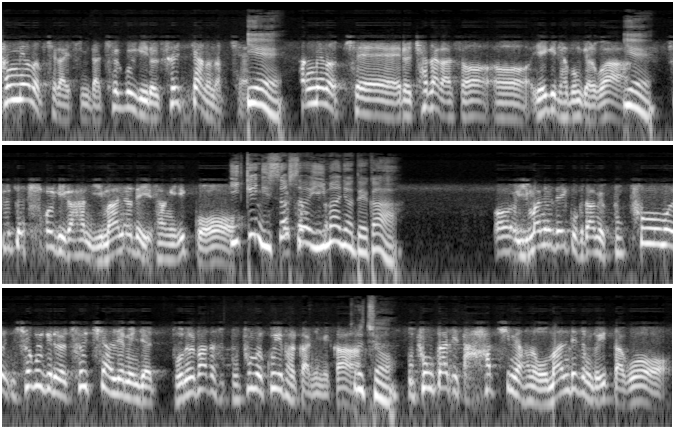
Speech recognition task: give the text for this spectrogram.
상면 업체가 있습니다. 채굴기를 설치하는 업체. 예. 상면 업체를 찾아가서, 어, 얘기를 해본 결과, 예. 실제 채굴기가 한 2만여 대 이상이 있고, 있긴 있었어요. 2만여 대가. 어, 2만여 대 있고, 그 다음에 부품을, 채굴기를 설치하려면 이제 돈을 받아서 부품을 구입할 거 아닙니까? 그렇죠. 부품까지 다 합치면 한 5만 대 정도 있다고,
